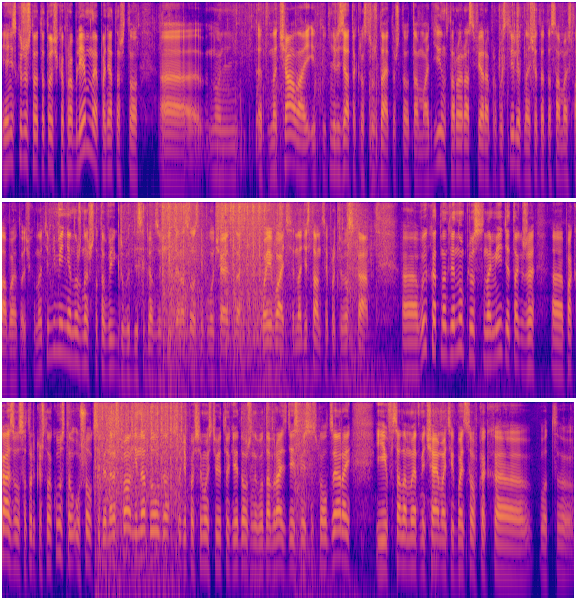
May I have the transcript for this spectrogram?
я не скажу, что это точка проблемная. Понятно, что э, ну, это начало, и тут нельзя так рассуждать, то, что там один, второй раз сфера пропустили, значит, это самая слабая точка. Но, тем не менее, нужно что-то выигрывать для себя в защите, раз у вас не получается воевать на дистанции против СК. Э, выход на длину плюс на миде также э, показывался только что Куста, ушел к себе на респаун ненадолго. Судя по всему, Stewie в итоге должен его добрать здесь вместе с Колдзерой. И в целом мы отмечаем этих бойцов как э, вот э,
